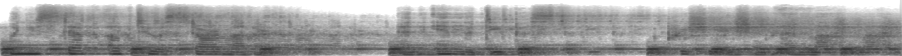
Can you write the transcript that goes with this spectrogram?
When you step up to a star mother and in the deepest appreciation and love.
